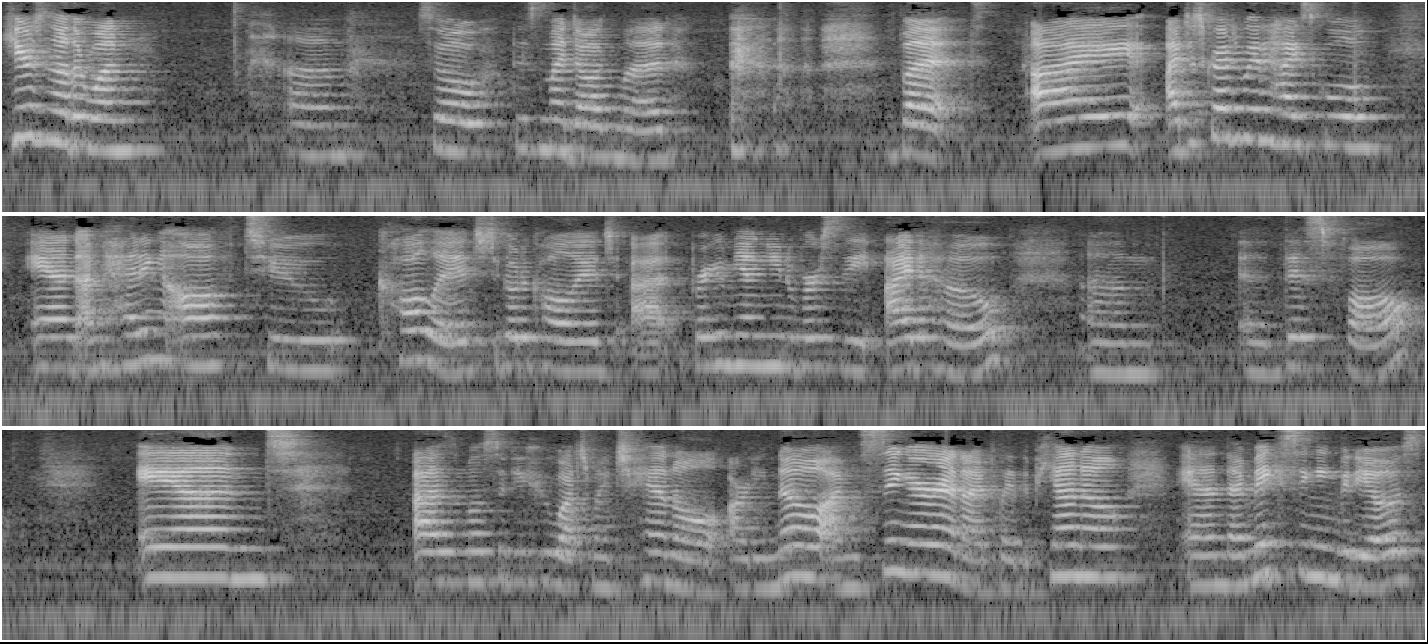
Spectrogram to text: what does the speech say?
here's another one. Um, so this is my dog Mud. but I, I just graduated high school and I'm heading off to college, to go to college at Brigham Young University, Idaho um, uh, this fall. And as most of you who watch my channel already know, I'm a singer and I play the piano and I make singing videos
